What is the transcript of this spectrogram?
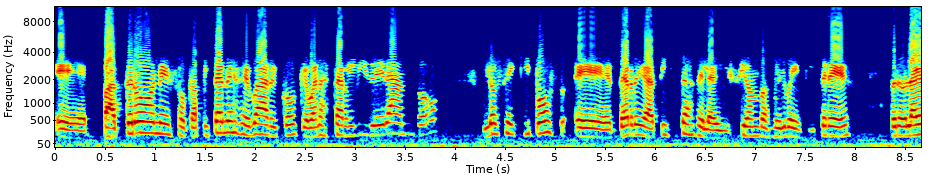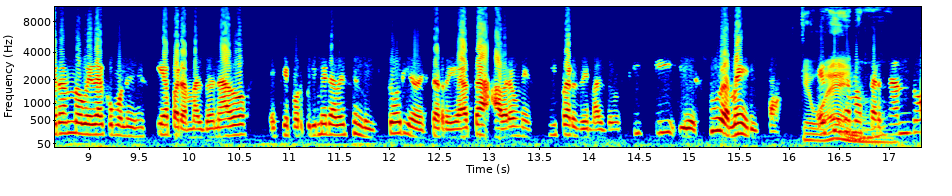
eh, patrones o capitanes de barco que van a estar liderando los equipos eh, de regatistas de la edición 2023. Pero la gran novedad, como les decía, para Maldonado es que por primera vez en la historia de esta regata habrá un skipper de Maldon City y de Sudamérica. Qué Él se llama bueno. Fernando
